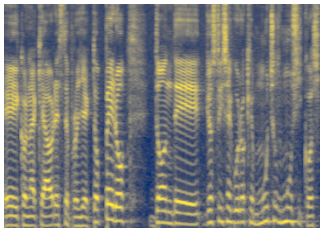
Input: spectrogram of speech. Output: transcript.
eh, con la que abre este proyecto, pero donde yo estoy seguro que muchos músicos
